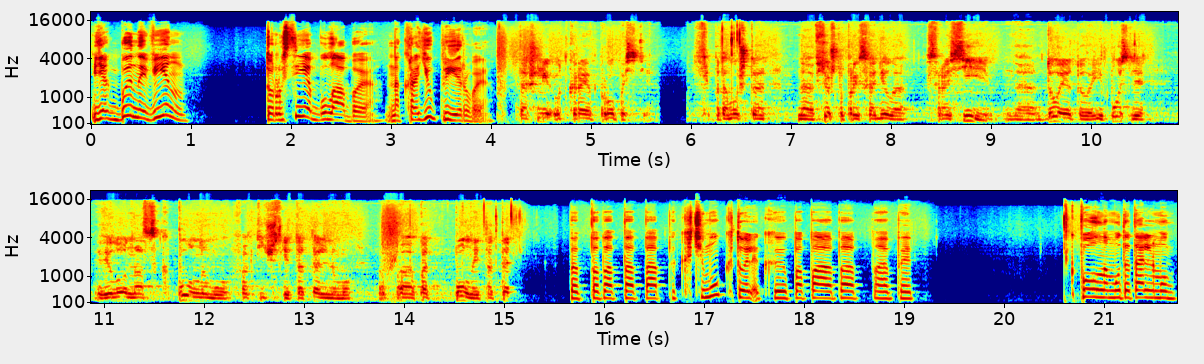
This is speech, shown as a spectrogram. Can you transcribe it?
якби не він, то Росія була би на краю прірви. отошли от края пропасти. Потому что все, что происходило с Россией э, до этого и после, вело нас к полному, фактически тотальному, э, под полной тотальной П-п-п-п-п- К чому? К, толь- к, па- па- па- па- к повному тотальному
